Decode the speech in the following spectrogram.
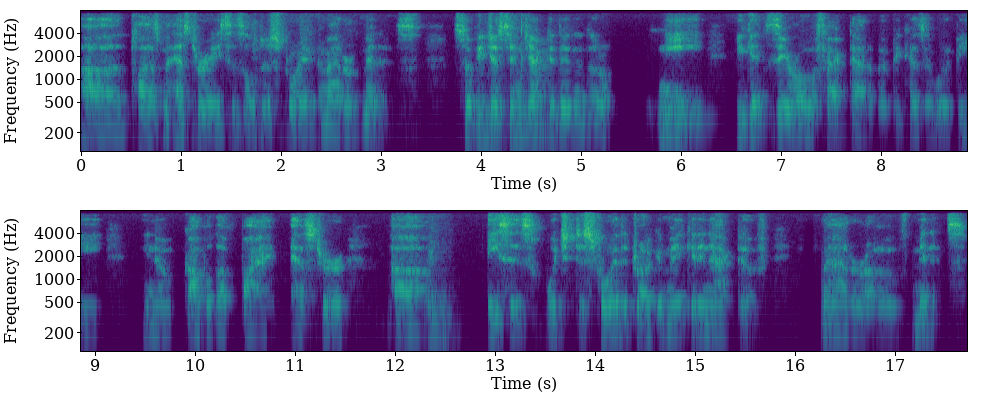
uh, plasma esterases will destroy it in a matter of minutes. So if you just injected it into the knee, you get zero effect out of it because it would be, you know, gobbled up by ester um, aces, which destroy the drug and make it inactive in a matter of minutes.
